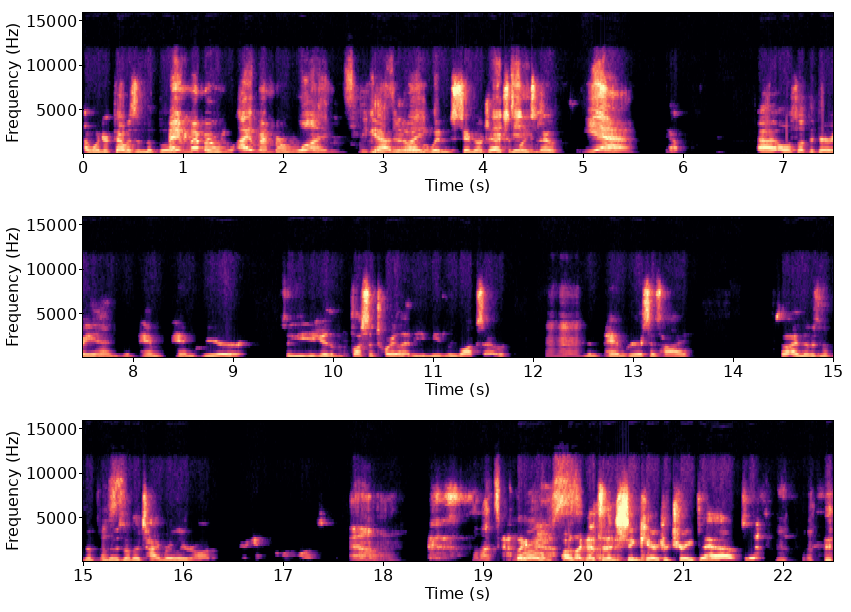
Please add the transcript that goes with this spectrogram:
I wonder if that was in the book. I remember, Like, I remember once because yeah, they're like, when Samuel Jackson points it out. yeah, Uh, also at the very end, when Pam Pam Grier, so you hear them flush the toilet, and he immediately walks out. mhm. And then Pam Grier says hi. So and there was there was another time earlier on. I can't remember what it was. oh, well, that's Like, gross. I was like, that's an interesting character trait to have. Because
